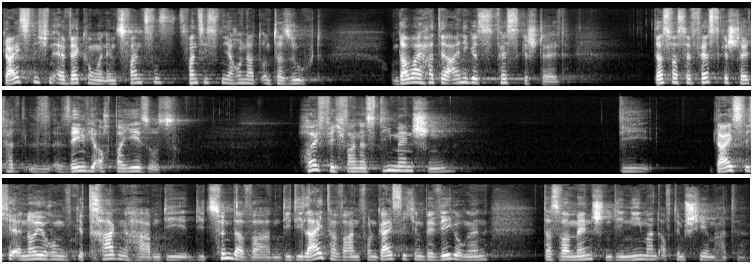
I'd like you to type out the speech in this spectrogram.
geistlichen Erweckungen im 20. 20. Jahrhundert untersucht. Und dabei hat er einiges festgestellt. Das, was er festgestellt hat, sehen wir auch bei Jesus. Häufig waren es die Menschen, die geistliche Erneuerung getragen haben, die die Zünder waren, die die Leiter waren von geistlichen Bewegungen. Das waren Menschen, die niemand auf dem Schirm hatte,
